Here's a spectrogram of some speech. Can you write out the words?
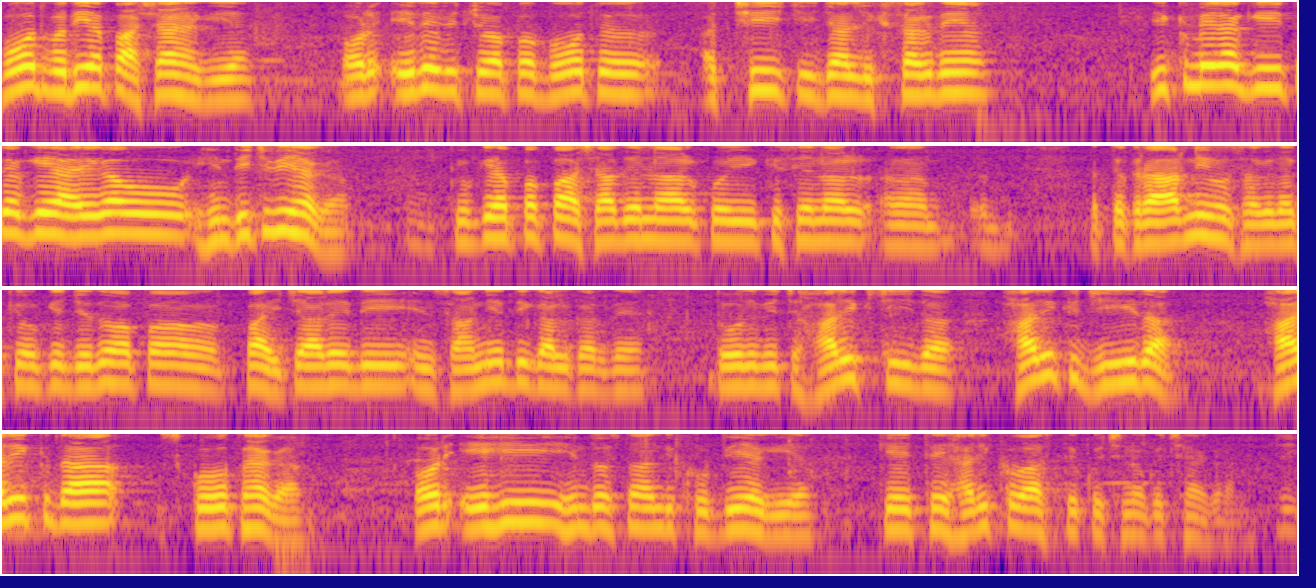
ਬਹੁਤ ਵਧੀਆ ਭਾਸ਼ਾ ਹੈਗੀ ਆ ਔਰ ਇਹਦੇ ਵਿੱਚੋਂ ਆਪਾਂ ਬਹੁਤ ਅੱਛੀ ਚੀਜ਼ਾਂ ਲਿਖ ਸਕਦੇ ਹਾਂ ਇੱਕ ਮੇਰਾ ਗੀਤ ਅੱਗੇ ਆਏਗਾ ਉਹ ਹਿੰਦੀ 'ਚ ਵੀ ਹੈਗਾ ਕਿਉਂਕਿ ਆਪਾਂ ਭਾਸ਼ਾ ਦੇ ਨਾਲ ਕੋਈ ਕਿਸੇ ਨਾਲ ਤਕਰਾਰ ਨਹੀਂ ਹੋ ਸਕਦਾ ਕਿਉਂਕਿ ਜਦੋਂ ਆਪਾਂ ਭਾਈਚਾਰੇ ਦੀ ਇਨਸਾਨੀਅਤ ਦੀ ਗੱਲ ਕਰਦੇ ਹਾਂ ਤਾਂ ਉਹਦੇ ਵਿੱਚ ਹਰ ਇੱਕ ਚੀਜ਼ ਦਾ ਹਰ ਇੱਕ ਜੀ ਦਾ ਹਰ ਇੱਕ ਦਾ ਸਕੋਪ ਹੈਗਾ। ਔਰ ਇਹੀ ਹਿੰਦੁਸਤਾਨ ਦੀ ਖੂਬੀ ਹੈਗੀ ਆ ਕਿ ਇੱਥੇ ਹਰ ਇੱਕ ਵਾਸਤੇ ਕੁਝ ਨਾ ਕੁਝ ਹੈਗਾ। ਜੀ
